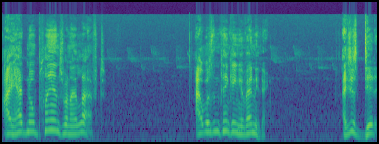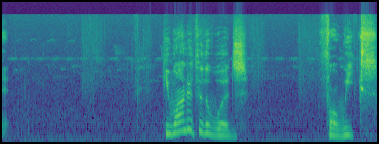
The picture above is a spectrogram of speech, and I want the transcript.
I had no plans when I left. I wasn't thinking of anything. I just did it. He wandered through the woods for weeks,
